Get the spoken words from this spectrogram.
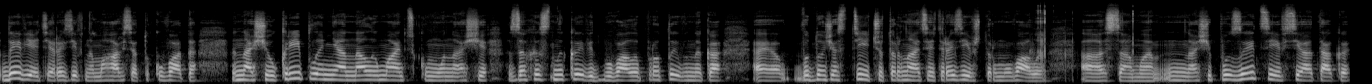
дев'ять разів намагався атакувати наші укріплення на Лиманському. Наші захисники відбували противника. Е, Водночас ті 14 разів штурмували е, саме наші позиції. Всі атаки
